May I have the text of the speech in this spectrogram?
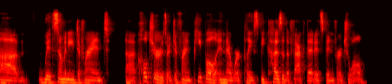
um, with so many different uh, cultures or different people in their workplace because of the fact that it's been virtual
